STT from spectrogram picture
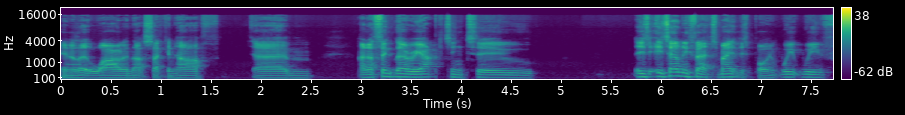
in a little while in that second half. Um, and I think they're reacting to. It's, it's, only fair to make this point. We, we've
